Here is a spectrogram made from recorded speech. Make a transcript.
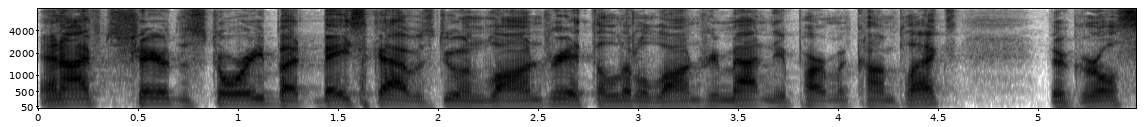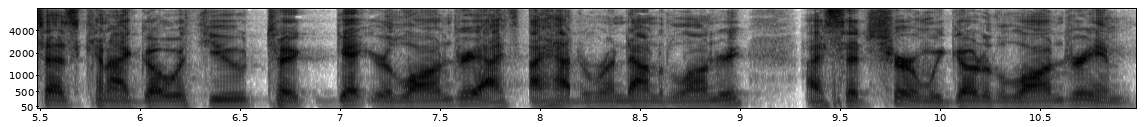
And I've shared the story, but basically, I was doing laundry at the little laundromat in the apartment complex. The girl says, Can I go with you to get your laundry? I, I had to run down to the laundry. I said, Sure. And we go to the laundry, and,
